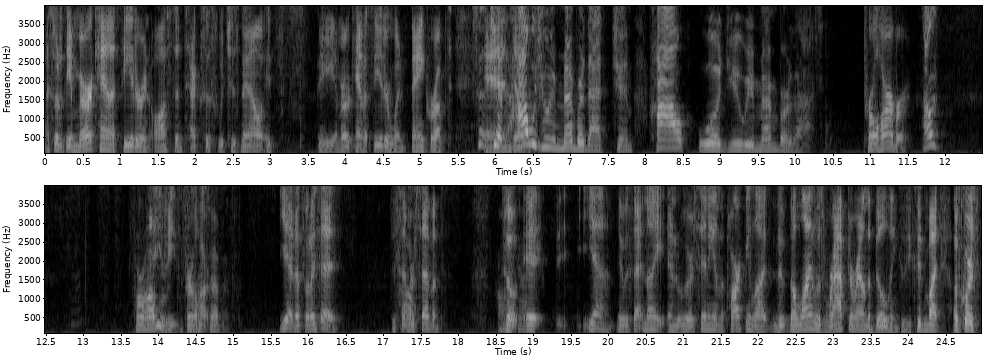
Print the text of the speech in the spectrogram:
I saw it at the Americana Theater in Austin, Texas, which is now it's the Americana Theater went bankrupt. So, and, Jim, uh, how would you remember that, Jim? How would you remember that? Pearl Harbor. How? Pearl Harbor was. December seventh. Yeah, that's what I said. December Oh. seventh. Oh so my gosh. it, yeah, it was that night, and we were sitting in the parking lot. The, the line was wrapped around the building because you couldn't buy. Of course,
